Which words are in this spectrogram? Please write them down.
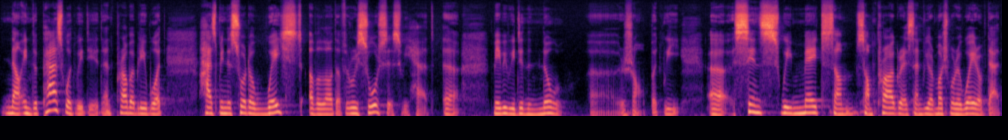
Now, in the past, what we did, and probably what has been a sort of waste of a lot of resources we had. Uh, maybe we didn't know uh, Jean, but we uh, since we made some some progress and we are much more aware of that,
